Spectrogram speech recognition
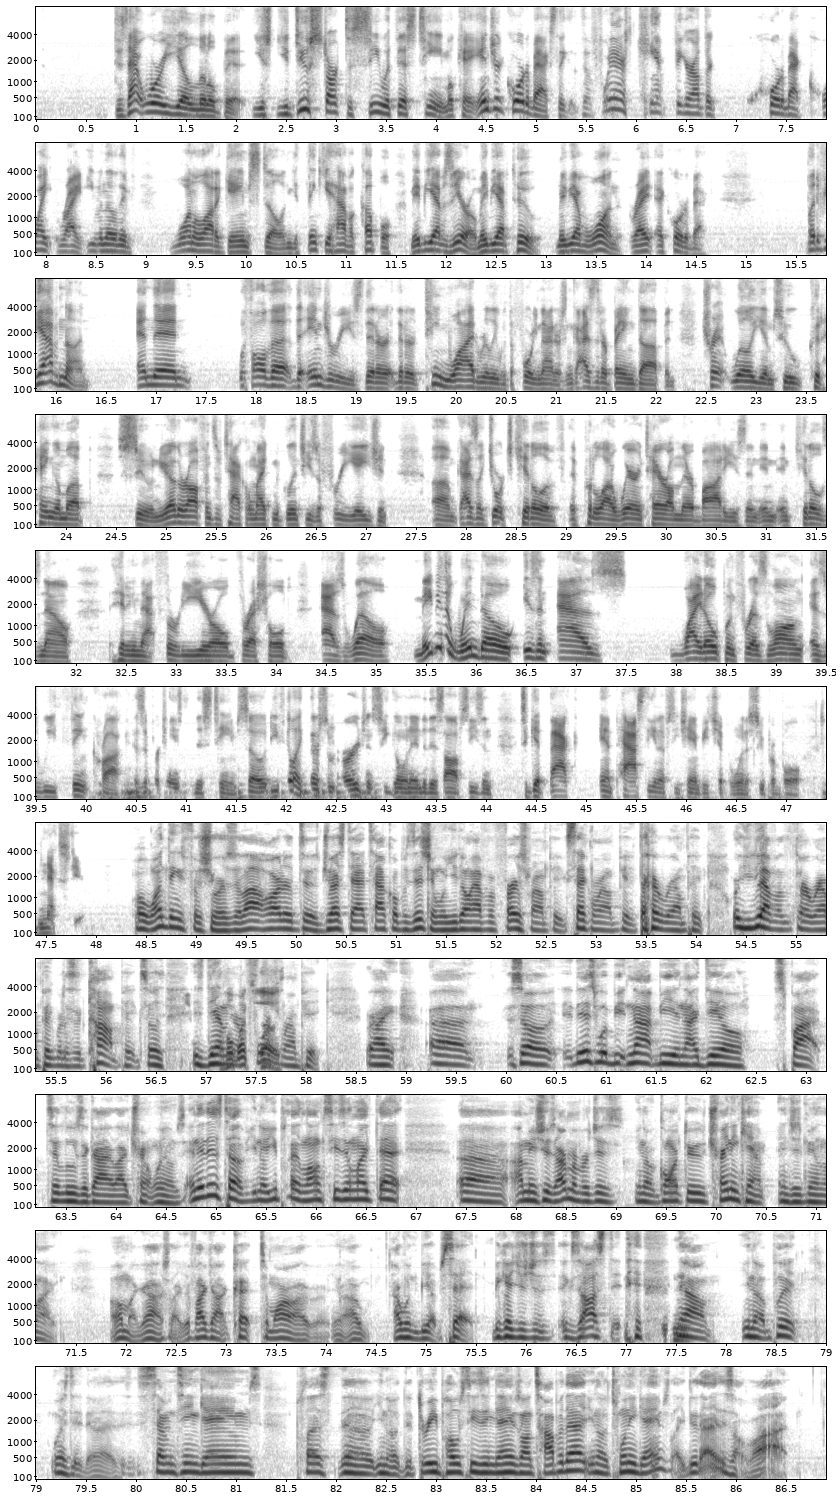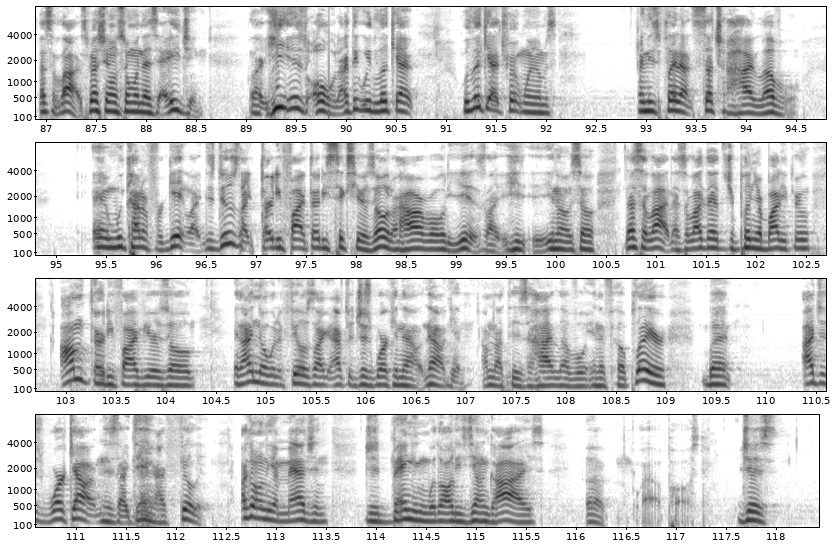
does that worry you a little bit? You, you do start to see with this team, okay, injured quarterbacks, they, the 49ers can't figure out their quarterback quite right, even though they've won a lot of games still. And you think you have a couple, maybe you have zero, maybe you have two, maybe you have one, right, at quarterback. But if you have none, and then with all the the injuries that are that are team wide really with the 49ers and guys that are banged up and Trent Williams who could hang them up soon. Your other offensive tackle Mike McGlinchey is a free agent. Um, guys like George Kittle have, have, put a lot of wear and tear on their bodies and, and, and Kittle's now hitting that 30 year old threshold as well. Maybe the window isn't as wide open for as long as we think, Croc, as it pertains to this team. So do you feel like there's some urgency going into this offseason to get back and pass the NFC Championship and win a Super Bowl next year. Well, one thing's for sure, it's a lot harder to address that tackle position when you don't have a first round pick, second round pick, third round pick, or you do have a third round pick, but it's a comp pick, so it's damn near a fourth round pick, right? Uh, so this would be not be an ideal spot to lose a guy like Trent Williams, and it is tough. You know, you play a long season like that. Uh, I mean, shoes. I remember just you know going through training camp and just being like, oh my gosh, like if I got cut tomorrow, I, you know, I, I wouldn't be upset because you're just exhausted. Mm-hmm. now, you know, put, was it, uh, 17 games plus the, you know, the three postseason games on top of that, you know, 20 games. Like, dude, that is a lot. That's a lot, especially on someone that's aging. Like, he is old. I think we look at, we look at Trent Williams and he's played at such a high level and we kind of forget like this dude's like 35 36 years old or however old he is like he you know so that's a lot. That's a lot that you're putting your body through. I'm 35 years old and i know what it feels like after just working out. Now again i'm not this high level nfl player but i just work out and it's like dang i feel it. I can only imagine just banging with all these young guys uh wow pause. Just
